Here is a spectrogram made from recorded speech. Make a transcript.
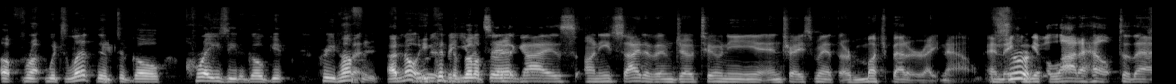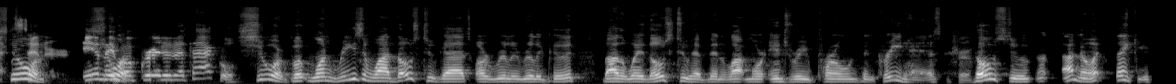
up front, which led them to go crazy to go get Creed Humphrey. But, I know he could develop the guys on each side of him, Joe Thuney and Trey Smith, are much better right now, and sure. they can give a lot of help to that sure. center. And sure. they've upgraded at tackle. Sure. But one reason why those two guys are really, really good, by the way, those two have been a lot more injury prone than Creed has. True. Those two, uh, I know it. Thank you.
